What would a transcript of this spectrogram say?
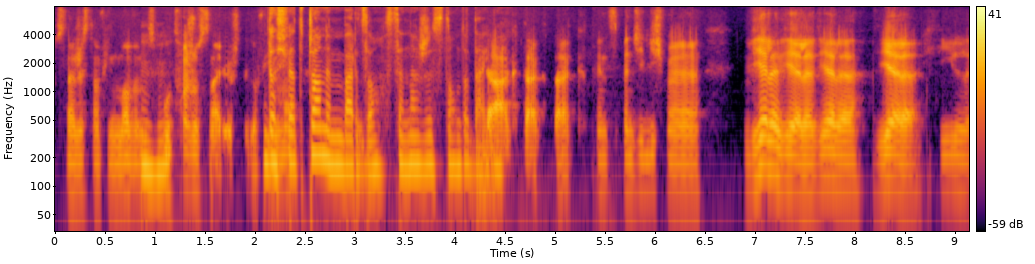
scenarzystą filmowym, Mhm. współtworzył scenariusz tego filmu. Doświadczonym bardzo scenarzystą, dodaję. Tak, tak, tak. Więc spędziliśmy wiele, wiele, wiele, wiele chwil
